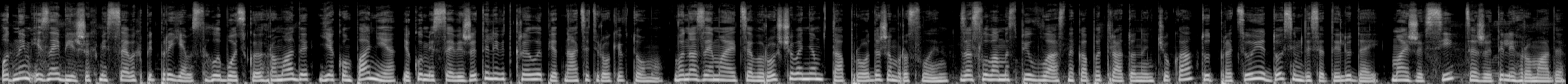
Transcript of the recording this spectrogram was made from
Одним із найбільших місцевих підприємств Глибоцької громади є компанія, яку місцеві жителі відкрили 15 років тому. Вона займається вирощуванням та продажем рослин. За словами співвласника Петра Тоненчука, тут працює до 70 людей. Майже всі це жителі громади.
